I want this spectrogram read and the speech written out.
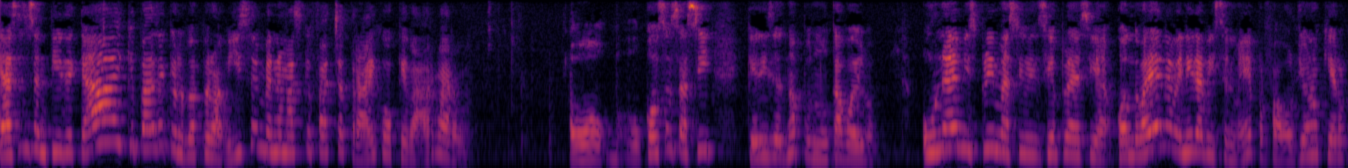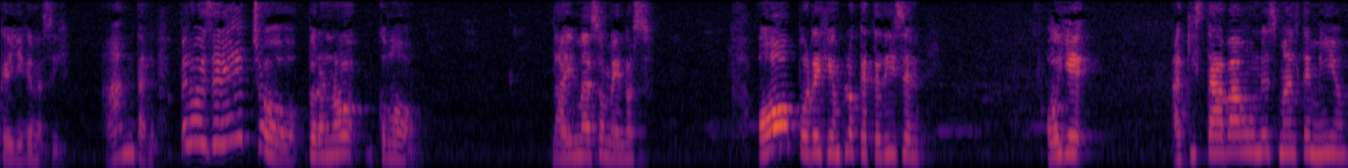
te hacen sentir de que, ay, qué padre que lo veo, pero avisen, ve nomás qué facha traigo, qué bárbaro. O, cosas así que dices, no, pues nunca vuelvo. Una de mis primas siempre decía, cuando vayan a venir avísenme, por favor, yo no quiero que lleguen así. Ándale, pero es derecho, pero no como ahí más o menos. O, por ejemplo, que te dicen, oye, aquí estaba un esmalte mío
